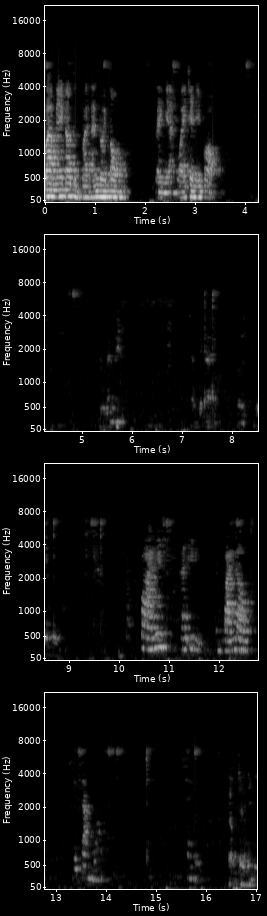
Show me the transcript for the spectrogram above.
ว่าไม่ให้เข้าถึงไฟล์นั้นโดยตรงอะไรเงี้ย ไว้แค่นี้พอดูได้ไหมจำไม่ได้เออดูไฟล์ที่ใช้อีกเป็นไฟล์ที่เราใช้สร้างเนาะใช่ไหมจำใจไม่ดี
